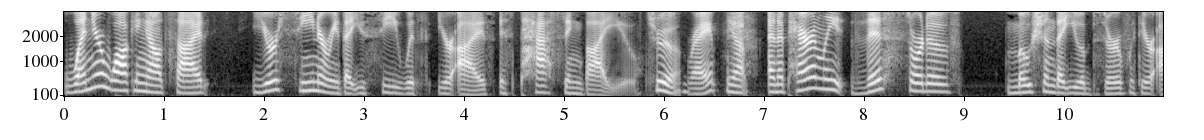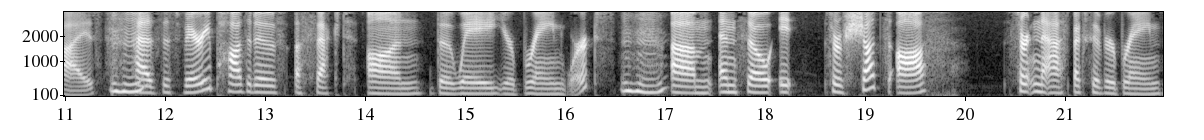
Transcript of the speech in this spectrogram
when you're walking outside, your scenery that you see with your eyes is passing by you, True. right? Yeah. And apparently, this sort of motion that you observe with your eyes mm-hmm. has this very positive effect on the way your brain works. Mm-hmm. Um, and so it sort of shuts off certain aspects of your brain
